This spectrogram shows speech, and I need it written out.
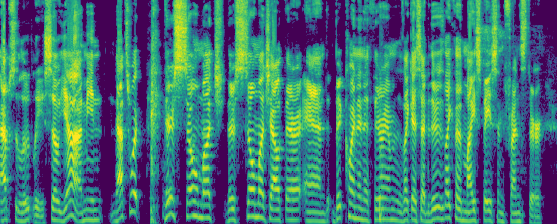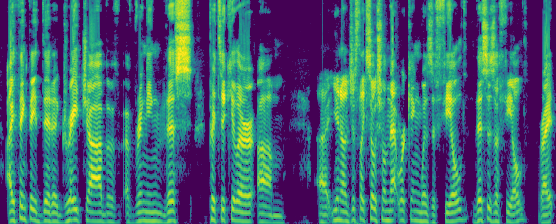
Absolutely. So yeah, I mean that's what there's so much there's so much out there and Bitcoin and Ethereum like I said there's like the MySpace and Friendster. I think they did a great job of, of bringing this particular um, uh, you know just like social networking was a field this is a field right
